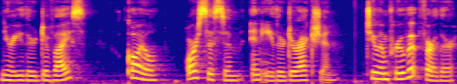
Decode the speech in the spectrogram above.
near either device, coil, or system in either direction. To improve it further,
